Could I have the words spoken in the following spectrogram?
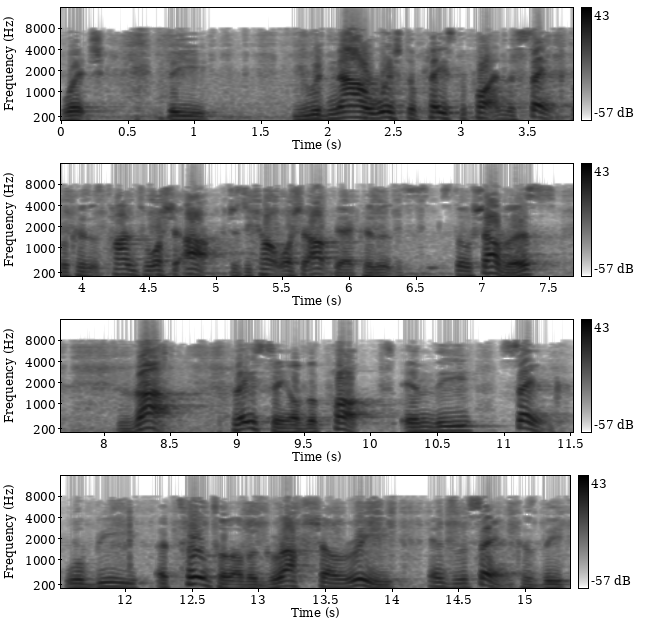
which the you would now wish to place the pot in the sink because it's time to wash it up, just you can't wash it up yet because it's still Shabbos, that placing of the pot in the sink will be a total of a graf shari into the sink because the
